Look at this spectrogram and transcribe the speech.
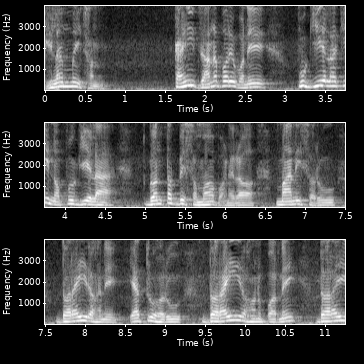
हिलाममै छन्। कहीँ जान पर्यो भने पुगिएला कि नपुगिएला गन्तव्यसम्म भनेर मानिसहरू डराइरहने यात्रुहरू डराइरहनु पर्ने डराइ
